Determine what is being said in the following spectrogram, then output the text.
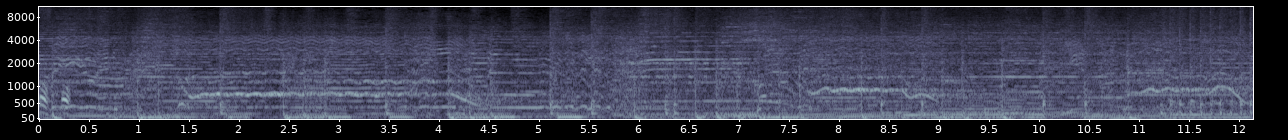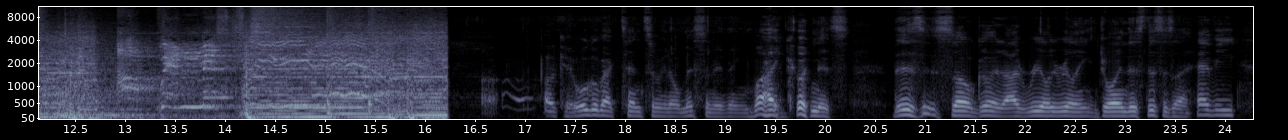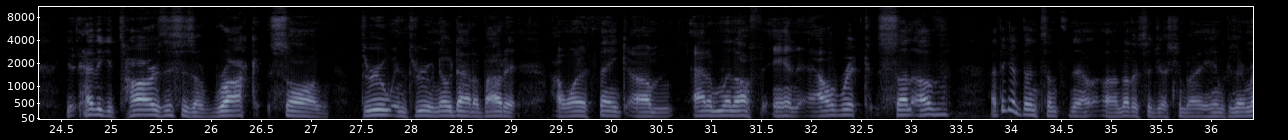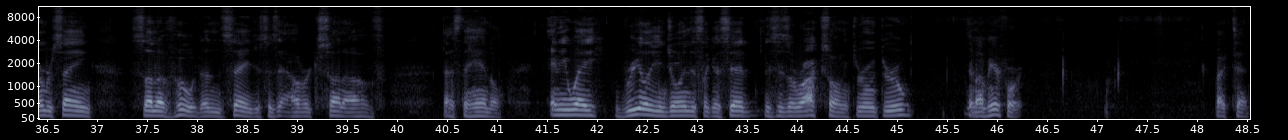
Okay, we'll go back 10 so we don't miss anything. My goodness, this is so good. I really, really enjoying this. This is a heavy, heavy guitars. This is a rock song through and through, no doubt about it. I want to thank um, Adam Lenoff and Alric, son of. I think I've done something el- another suggestion by him because I remember saying son of who. It doesn't say. It just says Alric, son of. That's the handle. Anyway, really enjoying this. Like I said, this is a rock song through and through, and I'm here for it. Back 10.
